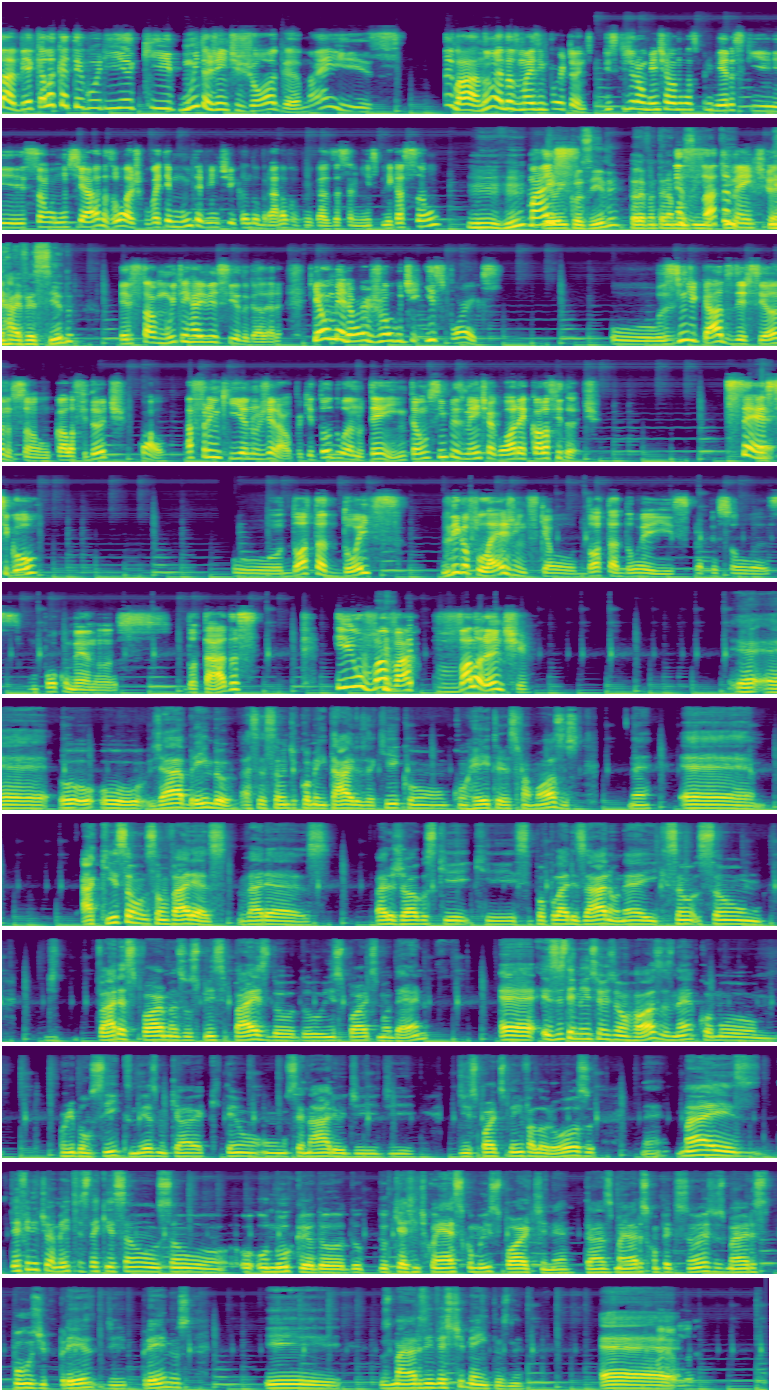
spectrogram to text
Sabe, aquela categoria que muita gente joga, mas. Sei lá, não é das mais importantes. Por isso que geralmente ela é uma das primeiras que são anunciadas. Lógico, vai ter muita gente ficando brava por causa dessa minha explicação. Uhum, mas. Eu, inclusive, tô levantando a mãozinha. Exatamente. Aqui, enraivecido. Ele está muito enraivecido, galera. Que é o melhor jogo de esportes. Os indicados desse ano são Call of Duty, qual? A franquia no geral, porque todo ano tem, então simplesmente agora é Call of Duty. CSGO, é. o Dota 2, League of Legends, que é o Dota 2 para pessoas um pouco menos dotadas, e o Vavá, Valorante, é, é, o, o, já abrindo a sessão de comentários aqui com, com haters famosos, né? É, aqui são, são várias, várias, vários jogos que, que se popularizaram, né? E que são, são de várias formas os principais do, do esportes moderno. É, existem menções honrosas, né? Como Rainbow Six mesmo, que, é, que tem um, um cenário de, de, de esportes bem valoroso né? Mas definitivamente esses daqui são, são o, o núcleo do, do, do, que a gente conhece como esporte, né? Então as maiores competições, os maiores pools de, pre, de prêmios e os maiores investimentos, né? É,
